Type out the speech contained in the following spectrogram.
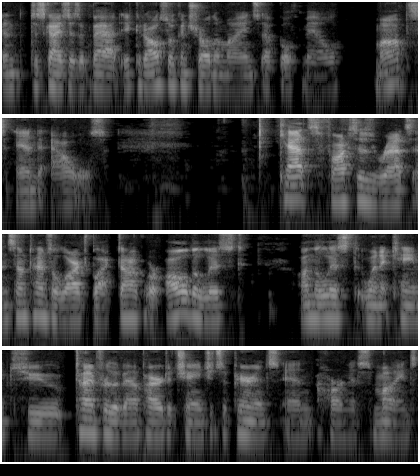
and disguised as a bat, it could also control the minds of both male moths and owls. Cats, foxes, rats, and sometimes a large black dog were all the list on the list when it came to time for the vampire to change its appearance and harness minds.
